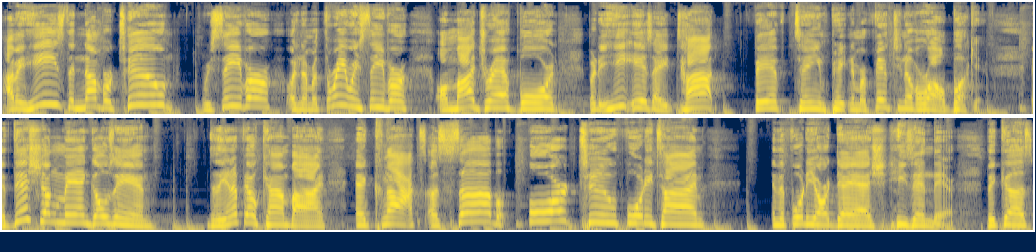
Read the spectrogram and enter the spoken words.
I mean, he's the number two receiver or number three receiver on my draft board, but he is a top 15 pick, number 15 overall bucket. If this young man goes in to the NFL combine and clocks a sub 4 2 40 time in the 40 yard dash, he's in there. Because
